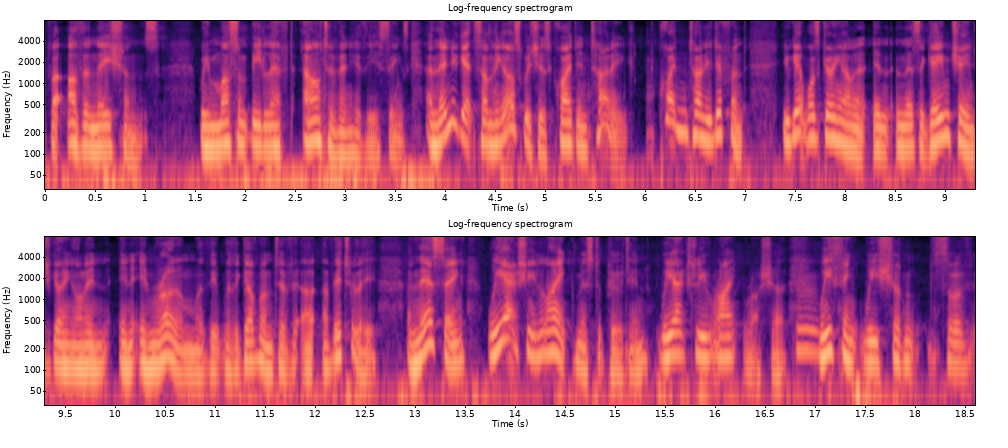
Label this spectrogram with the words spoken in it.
for other nations we mustn't be left out of any of these things. And then you get something else which is quite entirely, quite entirely different. You get what's going on, in, and there's a game change going on in, in, in Rome with the, with the government of, uh, of Italy. And they're saying, we actually like Mr. Putin. We actually like Russia. Mm. We think we shouldn't sort of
